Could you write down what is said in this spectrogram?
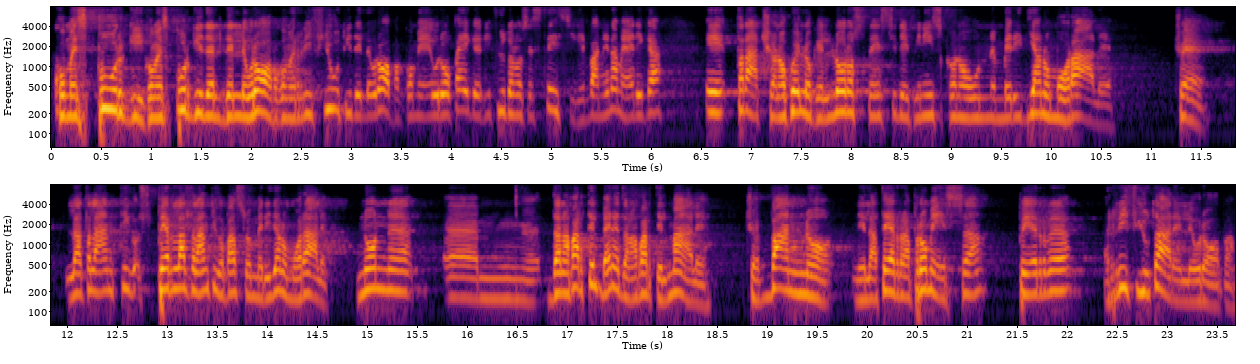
come spurghi, come spurghi del, dell'Europa, come rifiuti dell'Europa, come europei che rifiutano se stessi, che vanno in America e tracciano quello che loro stessi definiscono un meridiano morale, cioè l'Atlantico, per l'Atlantico passa un meridiano morale, non, ehm, da una parte il bene e da una parte il male, cioè vanno nella terra promessa per rifiutare l'Europa.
